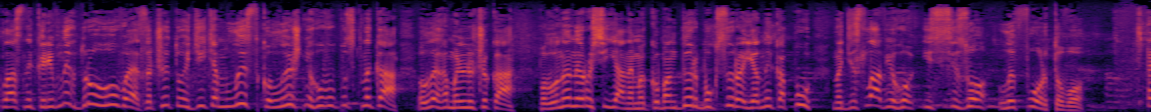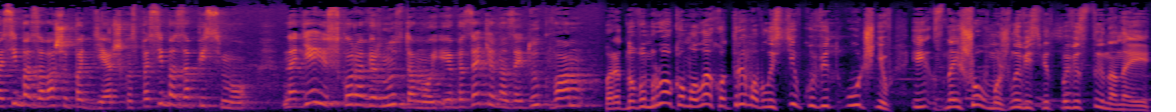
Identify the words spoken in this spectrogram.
Класний керівник другого В зачитує дітям лист колишнього випускника Олега Мельничука. Полонений росіянами командир буксира Яни Капу надіслав його із СІЗО Лефортово. Спасибо за вашу поддержку, спасибо за письмо. Надеюсь, скоро вернусь домой и обязательно зайду к вам. Перед новим роком Олег отримав листівку від учнів і знайшов можливість відповісти на неї.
